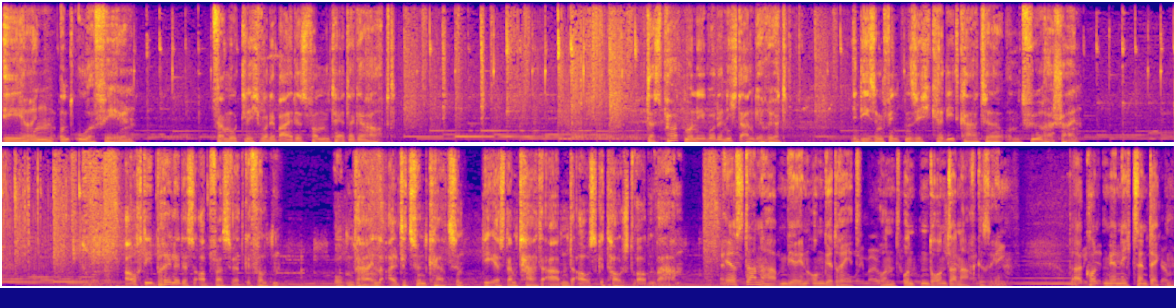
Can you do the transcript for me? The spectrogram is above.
Ehering und Uhr fehlen. Vermutlich wurde beides vom Täter geraubt. Das Portemonnaie wurde nicht angerührt. In diesem finden sich Kreditkarte und Führerschein. Auch die Brille des Opfers wird gefunden. Obendrein alte Zündkerzen, die erst am Tatabend ausgetauscht worden waren. Erst dann haben wir ihn umgedreht und unten drunter nachgesehen. Da konnten wir nichts entdecken.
